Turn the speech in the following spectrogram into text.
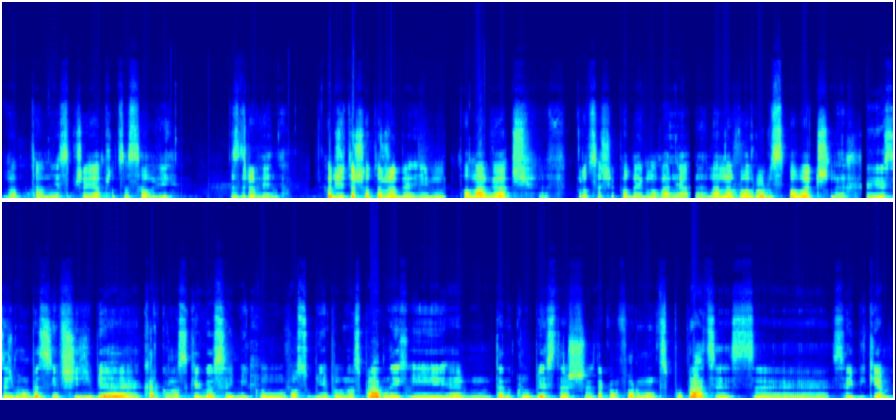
No, to nie sprzyja procesowi zdrowienia. Chodzi też o to, żeby im pomagać w procesie podejmowania na nowo ról społecznych, Jesteśmy obecnie w siedzibie Karkonoskiego Sejmiku Osób Niepełnosprawnych i ten klub jest też taką formą współpracy z e, Sejmikiem,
